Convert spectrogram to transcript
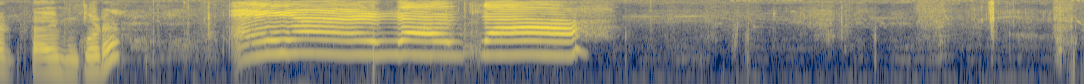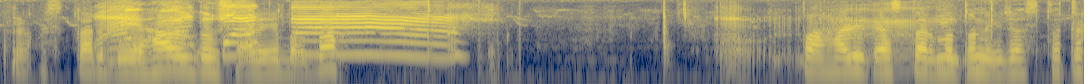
এক টাইম করে। রাস্তার বেহাল দোষা রে বাবা। পাহাড়ি রাস্তার মতন এই রাস্তাটা।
